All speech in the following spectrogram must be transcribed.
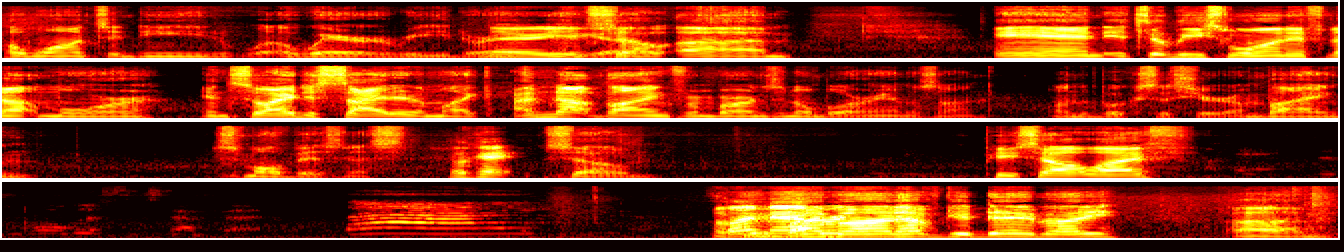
a want, a need, a wear, a read. Right? There you And go. So, um, and it's at least one, if not more. And so I decided, I'm like, I'm not buying from Barnes and Noble or Amazon on the books this year. I'm buying small business. Okay. So, peace out, wife. Okay, Bye, Maverick. Bye, bud. Have a good day, buddy. Um,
